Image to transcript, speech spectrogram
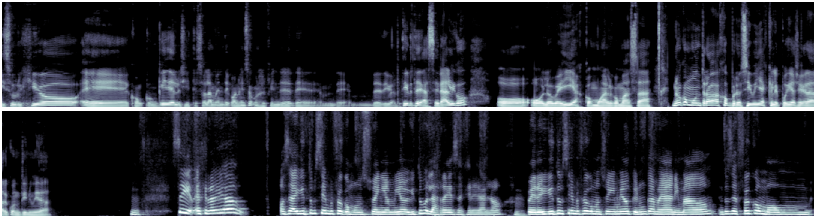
y surgió, eh, ¿con, con qué idea lo hiciste? ¿Solamente con eso, con el fin de, de- de- de divertirte, de hacer algo? O, o lo veías como algo más a... No como un trabajo, pero sí veías que le podía llegar a dar continuidad? Sí, es que en realidad, o sea, YouTube siempre fue como un sueño mío, YouTube las redes en general, ¿no? Hmm. Pero YouTube siempre fue como un sueño mío que nunca me había animado, entonces fue como un,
